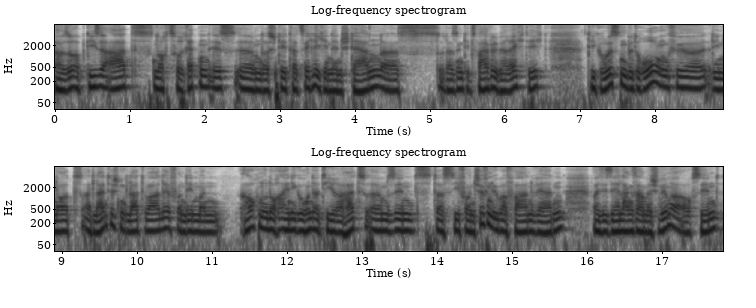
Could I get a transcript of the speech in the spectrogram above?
Also ob diese Art noch zu retten ist, ähm, das steht tatsächlich in den Sternen. Das, da sind die Zweifel berechtigt. Die größten Bedrohungen für die nordatlantischen Glattwale, von denen man auch nur noch einige hundert Tiere hat, ähm, sind, dass sie von Schiffen überfahren werden, weil sie sehr langsame Schwimmer auch sind,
